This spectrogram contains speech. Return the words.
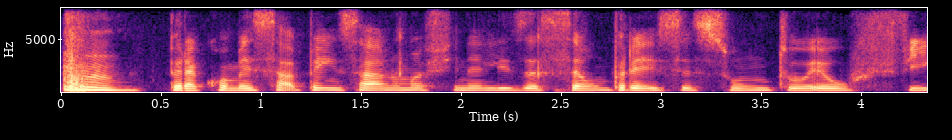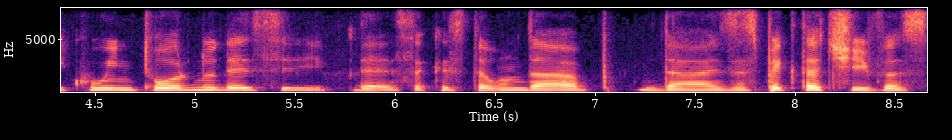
para começar a pensar numa finalização para esse assunto, eu fico em torno desse dessa questão da das expectativas,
